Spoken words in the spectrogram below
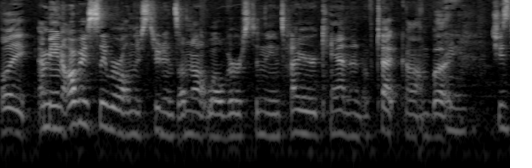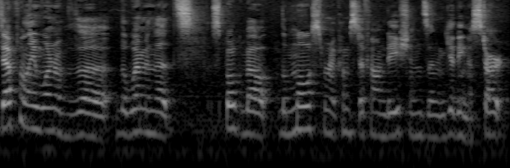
Like, I mean, obviously we're all new students. I'm not well versed in the entire canon of TechCom, but Right. she's definitely one of the the women that's spoke about the most when it comes to foundations and getting a start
